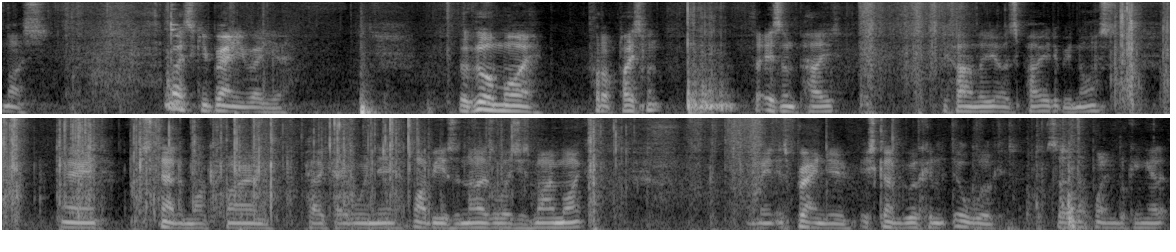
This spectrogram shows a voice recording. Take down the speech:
Nice. Basically brand new radio. Ignore my product placement that isn't paid. If only it was paid, it'd be nice. And standard microphone, power cable in there. Might be using those, always use my mic. I mean, it's brand new. It's going to be working, it'll work. So there's no point in looking at it.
